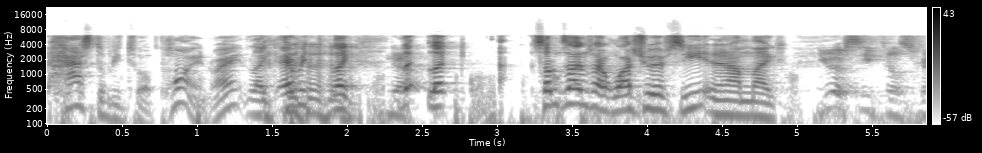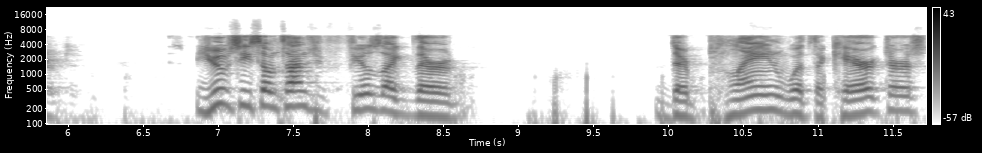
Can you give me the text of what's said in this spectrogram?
has to be to a point, right? Like every like No. li- like sometimes I watch UFC and I'm like UFC feels scripted. UFC sometimes feels like they're they're playing with the characters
